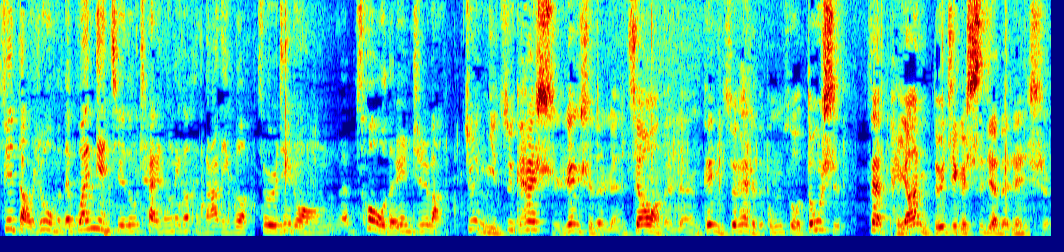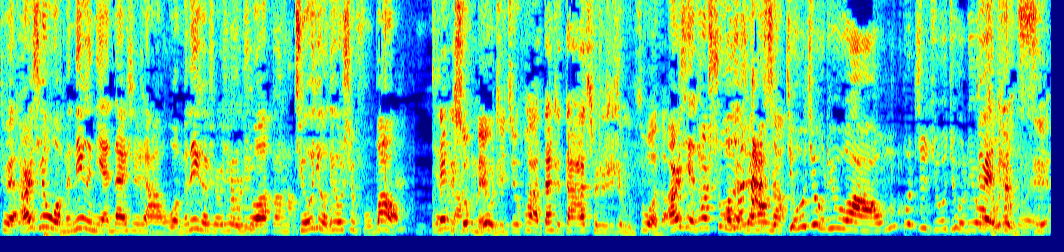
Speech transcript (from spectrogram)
所以导致我们的观念其实都产生了一个很大的一个，就是这种错误的认知吧。就是你最开始认识的人、交往的人，跟你最开始的工作，都是在培养你对这个世界的认识。对，而且我们那个年代是啥？我们那个时候就是说，九九六是福报。那个时候没有这句话，但是大家确实是这么做的。而且他说的时候呢，我们哪是九九六啊？我们不止九九六，九九七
